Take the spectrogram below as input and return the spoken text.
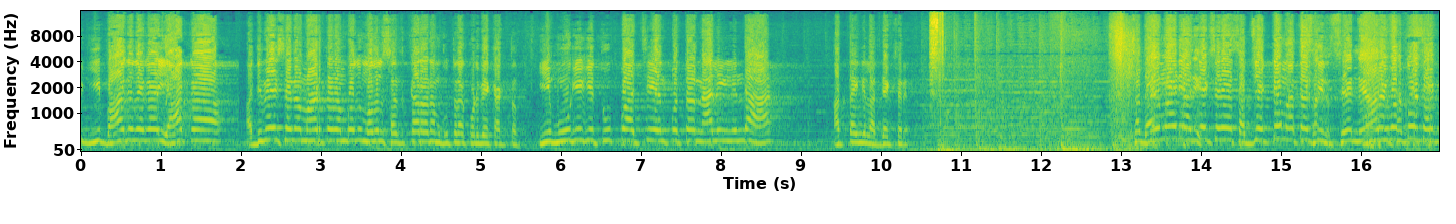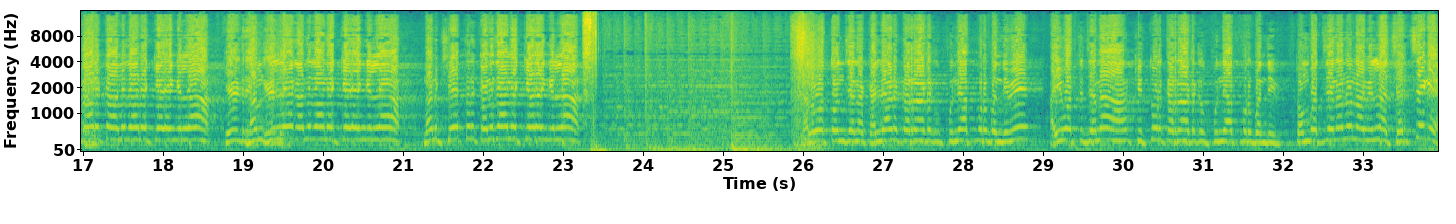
ಈ ಭಾಗದಾಗ ಯಾಕ ಅಧಿವೇಶನ ಮಾಡ್ತದಂಬುದು ಮೊದಲು ಸರ್ಕಾರ ನಮ್ಗೆ ಉತ್ತರ ಕೊಡ್ಬೇಕಾಗ್ತದೆ. ಈ ಮೂಗಿಗೆ ತುಪ್ಪ ಹಚ್ಚಿ ಅನ್ಕೊತ ನಾಲಿಗಳಿಂದ ಹತ್ತಂಗಿಲ್ಲ ಅಧ್ಯಕ್ಷರೇ. ದಯಮಾಡಿ ಅಧ್ಯಕ್ಷರೇ ಸಬ್ಜೆಕ್ಟೇ ಮಾತಾಡ್ತೀನಿ. ಇವತ್ತು ಸರ್ಕಾರಕ್ಕೆ ಅನುದಾನ ಕೇಳಂಗಿಲ್ಲ. ನಮ್. ಜಿಲ್ಲೆಗೆ ಅನುದಾನ ಕೇಳಂಗಿಲ್ಲ. ನನ್ನ ಕ್ಷೇತ್ರಕ್ಕೆ ಅನುದಾನ ಕೇಳಂಗಿಲ್ಲ. ನಲವತ್ತೊಂದು ಜನ ಕಲ್ಯಾಣ ಕರ್ನಾಟಕ ಪುಣ್ಯಾತ್ಮರು ಬಂದಿವಿ. ಐವತ್ತು ಜನ ಕಿತ್ತೂರು ಕರ್ನಾಟಕದ ಪುಣ್ಯಾತ್ಮರು ಬಂದಿವಿ. ತೊಂಬತ್ತು ಜನನು ನಾವಿಲ್ಲ, ಚರ್ಚೆಗೆ.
